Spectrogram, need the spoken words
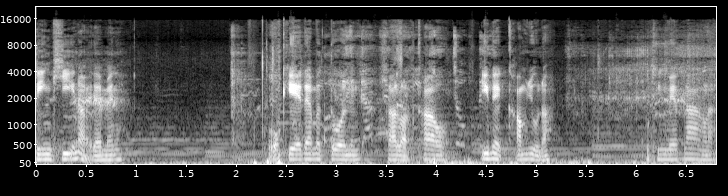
ลิงคีหน่อยได้ไหมนะ โอเคได้มาตัวหนึ่งชาร์ลอตเข้าอีเน็กค้ำอยู่นะกูทิ้งเว็บล่างละ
